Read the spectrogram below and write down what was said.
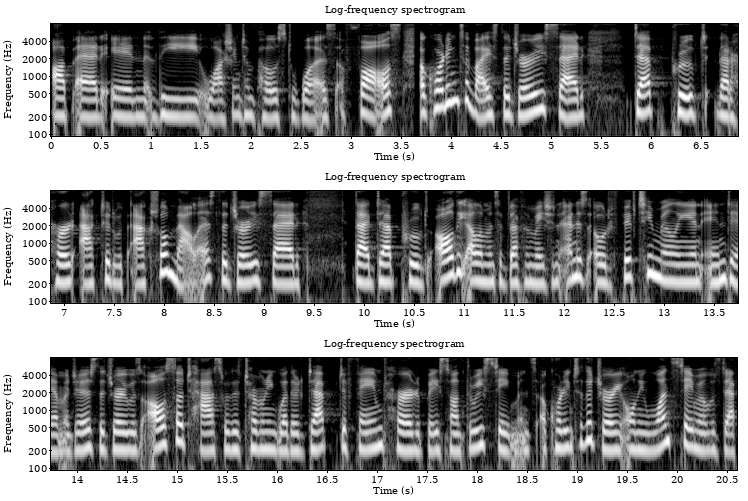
op ed in the Washington Post was false. According to Vice, the jury said Depp proved that Heard acted with actual malice. The jury said that Depp proved all the elements of defamation and is owed 15 million in damages. The jury was also tasked with determining whether Depp defamed Heard based on three statements. According to the jury, only one statement was def-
